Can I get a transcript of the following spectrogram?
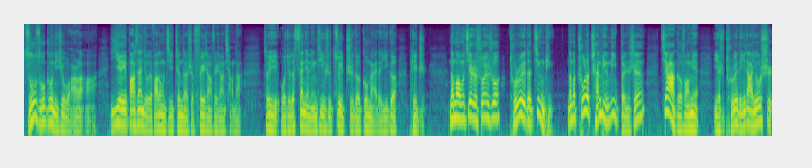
足足够你去玩了啊！EA 八三九的发动机真的是非常非常强大，所以我觉得 3.0T 是最值得购买的一个配置。那么我们接着说一说途锐的竞品。那么除了产品力本身，价格方面。也是途锐的一大优势。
